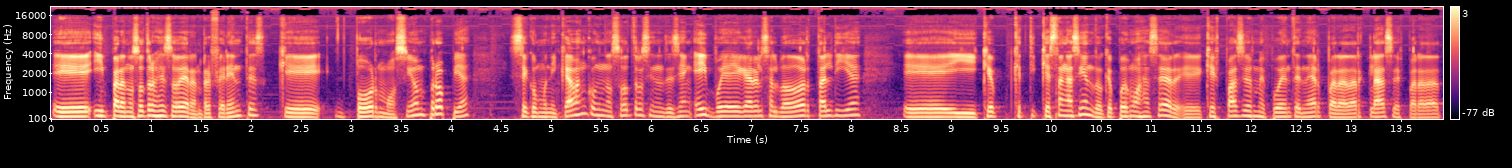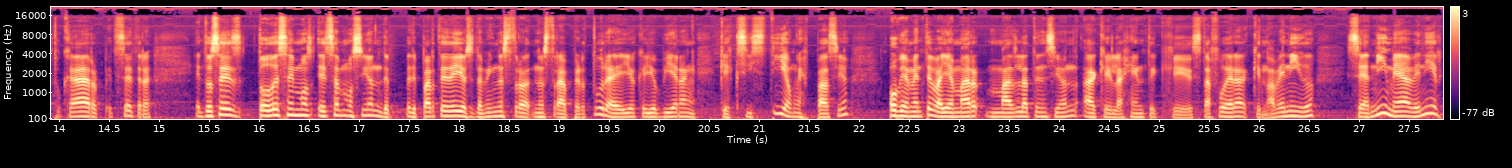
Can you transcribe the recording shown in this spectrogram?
Eh, y para nosotros eso eran referentes que por moción propia se comunicaban con nosotros y nos decían, hey, voy a llegar a El Salvador tal día. Eh, ¿Y qué, qué, están haciendo? ¿Qué podemos hacer? ¿Qué espacios me pueden tener para dar clases, para tocar, etcétera? Entonces, toda esa, esa emoción de, parte de ellos y también nuestra, nuestra apertura a ellos, que ellos vieran que existía un espacio, obviamente va a llamar más la atención a que la gente que está afuera, que no ha venido, se anime a venir.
